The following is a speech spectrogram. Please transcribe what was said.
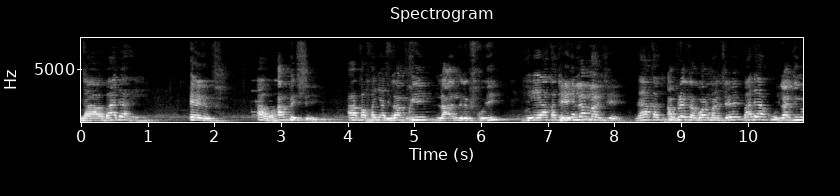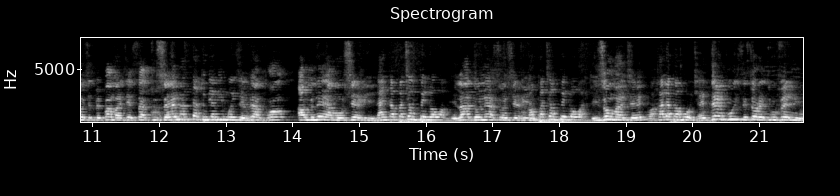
na baadaye Ève hawa a péché. Il a pris la- le fruit et il a mangé. Après avoir mangé, il a dit non, je ne peux pas manger ça tout seul. Je vais encore amener à mon chéri. Il a donné à son chéri. Ils ont mangé. Et d'un coup, ils se sont retrouvés nus.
